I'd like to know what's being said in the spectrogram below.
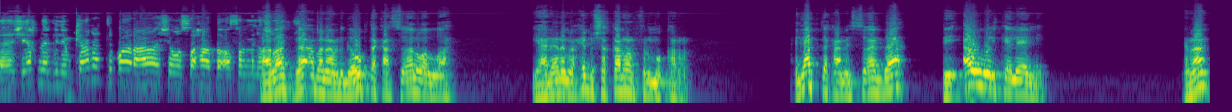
آه، شيخنا بالإمكان اعتبار عائشة والصحابة أصل من خلاص لا ما أنا جاوبتك على السؤال والله. يعني أنا ما بحبش أكرر في المقرر. أجبتك عن السؤال ده في أول كلامي. تمام؟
